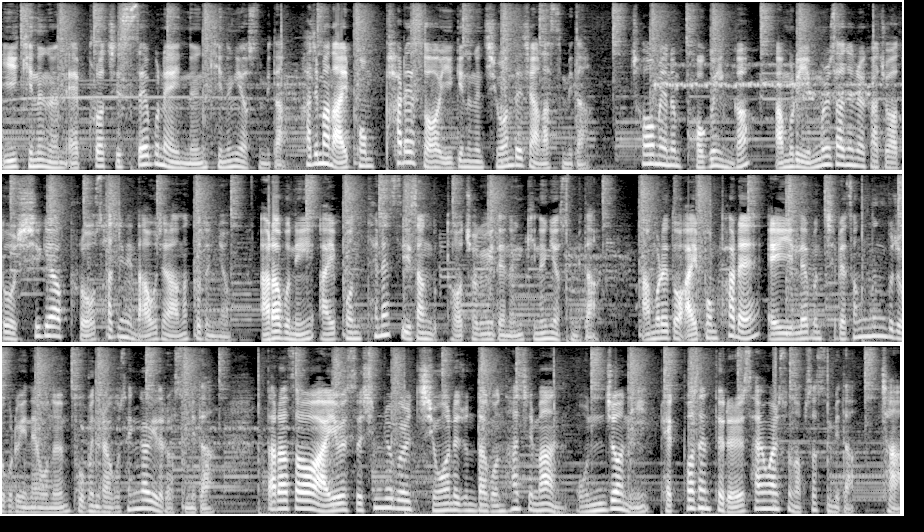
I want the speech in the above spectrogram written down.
이 기능은 애플워치 7에 있는 기능이었습니다. 하지만 아이폰 8에서 이 기능은 지원되지 않았습니다. 처음에는 버그인가? 아무리 인물 사진을 가져와도 시계 앞으로 사진이 나오질 않았거든요. 알아보니 아이폰 10s 이상부터 적용이 되는 기능이었습니다. 아무래도 아이폰 8의 A11 칩의 성능 부족으로 인해 오는 부분이라고 생각이 들었습니다. 따라서 iOS 16을 지원해준다곤 하지만 온전히 100%를 사용할 수는 없었습니다. 자,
